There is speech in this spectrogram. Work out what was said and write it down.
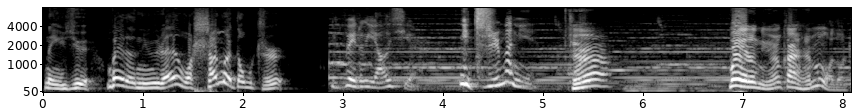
那一句“为了女人，我什么都值”。你为了个姚姐，你值吗？你值。为了女人干什么我都值。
